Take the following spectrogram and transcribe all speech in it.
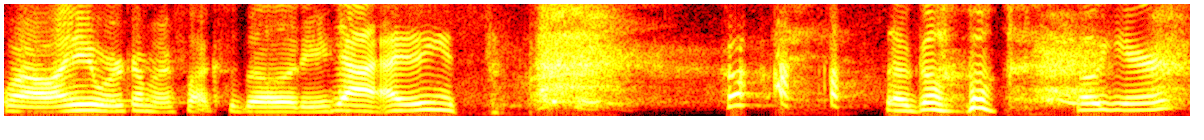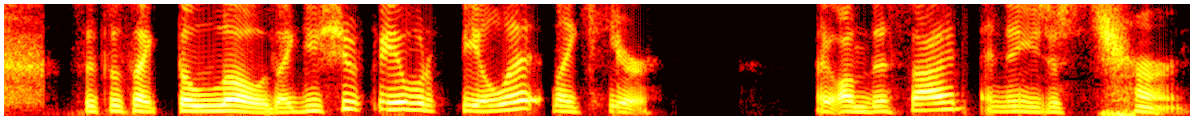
Wow, I need to work on my flexibility. Yeah, I think it's. So go, go here. So it's just like the load. Like you should be able to feel it, like here, like on this side, and then you just churn.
